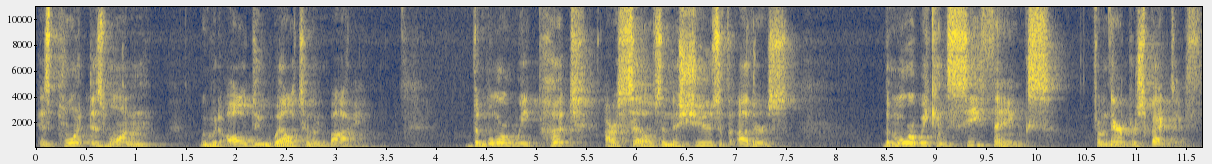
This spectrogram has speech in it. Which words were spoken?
His point is one we would all do well to embody. The more we put ourselves in the shoes of others, the more we can see things from their perspective.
